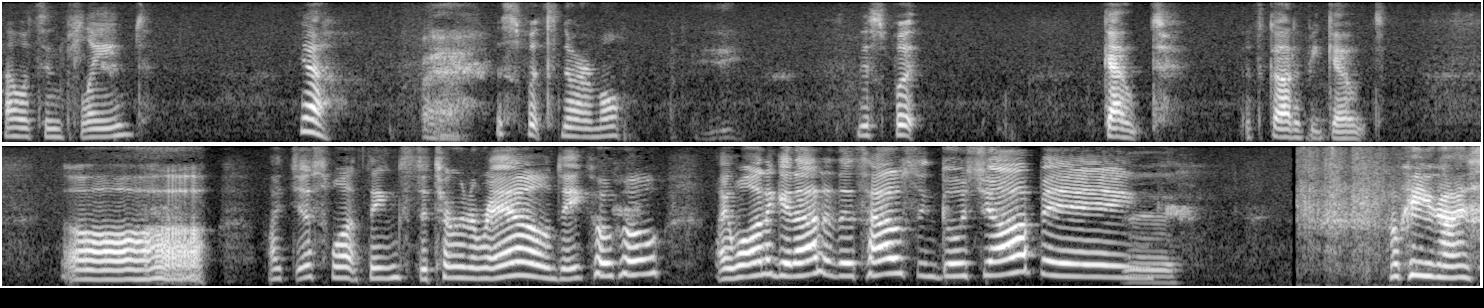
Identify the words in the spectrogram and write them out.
How it's inflamed? Yeah. This foot's normal. This foot, gout. It's gotta be gout. Oh, I just want things to turn around, eh, Coco? I want to get out of this house and go shopping. Okay, you guys,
